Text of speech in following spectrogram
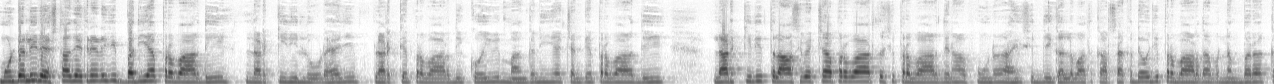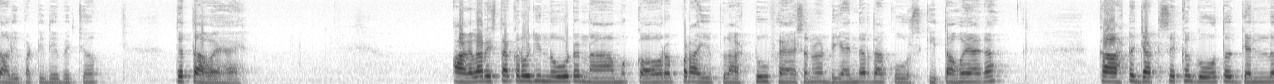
ਮੁੰਡੇ ਲਈ ਰਿਸ਼ਤਾ ਦੇਖ ਰਹੇ ਨੇ ਜੀ, ਵਧੀਆ ਪਰਿਵਾਰ ਦੀ ਲੜਕੀ ਦੀ ਲੋੜ ਹੈ ਜੀ, ਲੜਕੇ ਪਰਿਵਾਰ ਦੀ ਕੋਈ ਵੀ ਮੰਗ ਨਹੀਂ ਹੈ, ਚੰਗੇ ਪਰਿਵਾਰ ਦੀ ਲੜਕੀ ਦੀ ਤਲਾਸ਼ ਵਿੱਚ ਆ ਪਰਿਵਾਰ, ਤੁਸੀਂ ਪਰਿਵਾਰ ਦੇ ਨਾਲ ਫੋਨ ਰਾਹੀਂ ਸਿੱਧੀ ਗੱਲਬਾਤ ਕਰ ਸਕਦੇ ਹੋ ਜੀ, ਪਰਿਵਾਰ ਦਾ ਨੰਬਰ ਕਾਲੀ ਪੱਟੀ ਦੇ ਵਿੱਚ ਦਿੱਤਾ ਹੋਇਆ ਹੈ। ਅਗਲਾ ਰਿਸ਼ਤਾ ਕਰੋ ਜੀ, ਨੋਟ ਨਾਮ, ਕੌਰ, ਪੜ੍ਹਾਈ ਪਲੱਸ 2 ਫੈਸ਼ਨ ਡਿਜ਼ਾਈਨਰ ਦਾ ਕੋਰਸ ਕੀਤਾ ਹੋਇਆ ਹੈਗਾ। ਕਾਸਟ ਜੱਟ ਸਿੱਖ ਗੋਤ ਗਿੱਲ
